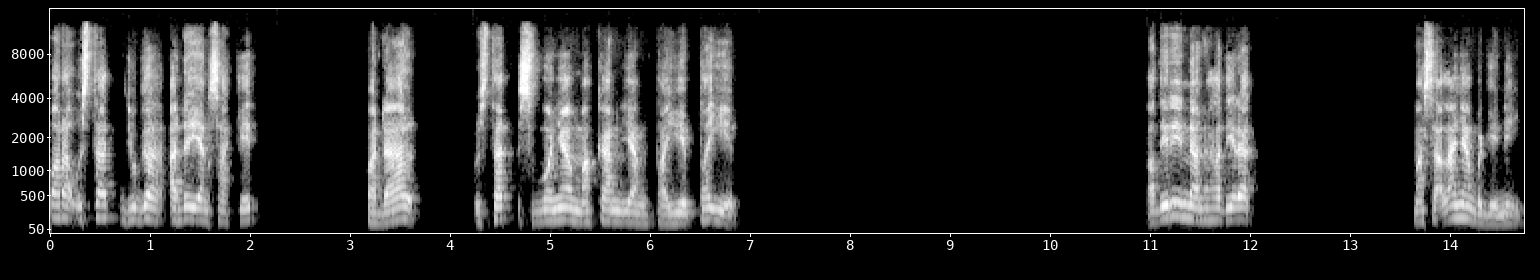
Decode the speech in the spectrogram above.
para ustaz juga ada yang sakit? Padahal ustaz semuanya makan yang tayyib-tayyib. Hadirin dan hadirat, masalahnya begini.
